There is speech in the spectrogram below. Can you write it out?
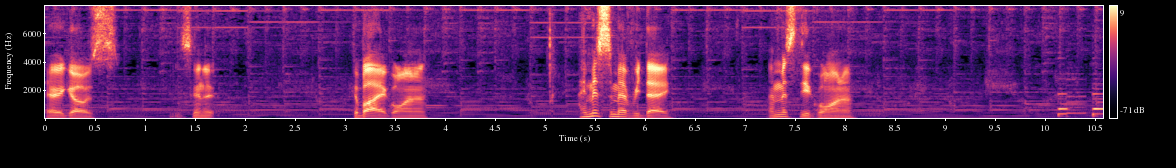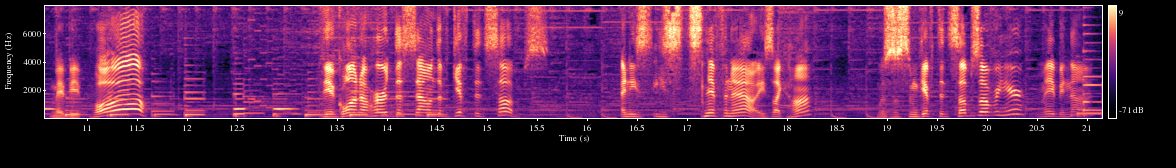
There he goes. He's gonna. Goodbye, iguana. I miss him every day. I miss the iguana. Maybe. Whoa! The iguana heard the sound of gifted subs, and he's he's sniffing out. He's like, "Huh? Was there some gifted subs over here? Maybe not."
